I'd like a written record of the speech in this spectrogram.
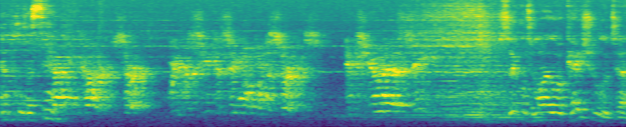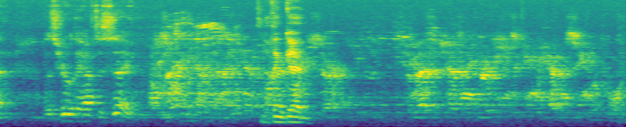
and pulled us in. Captain Connor, sir, to my location, Lieutenant. Let's hear what they have to say. I'm sorry, Captain. Nothing good. Sir, the message has an encryption scheme we haven't seen before.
